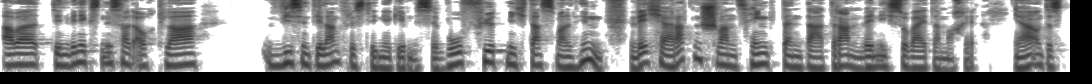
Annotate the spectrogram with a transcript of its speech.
aber den wenigsten ist halt auch klar, wie sind die langfristigen Ergebnisse? Wo führt mich das mal hin? Welcher Rattenschwanz hängt denn da dran, wenn ich so weitermache? Ja, und das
